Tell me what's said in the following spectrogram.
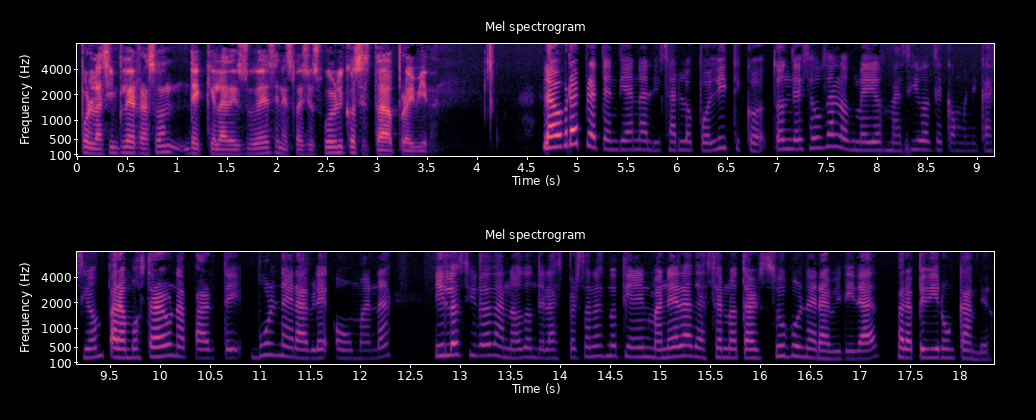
por la simple razón de que la desnudez en espacios públicos estaba prohibida. La obra pretendía analizar lo político, donde se usan los medios masivos de comunicación para mostrar una parte vulnerable o humana, y lo ciudadano, donde las personas no tienen manera de hacer notar su vulnerabilidad para pedir un cambio.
